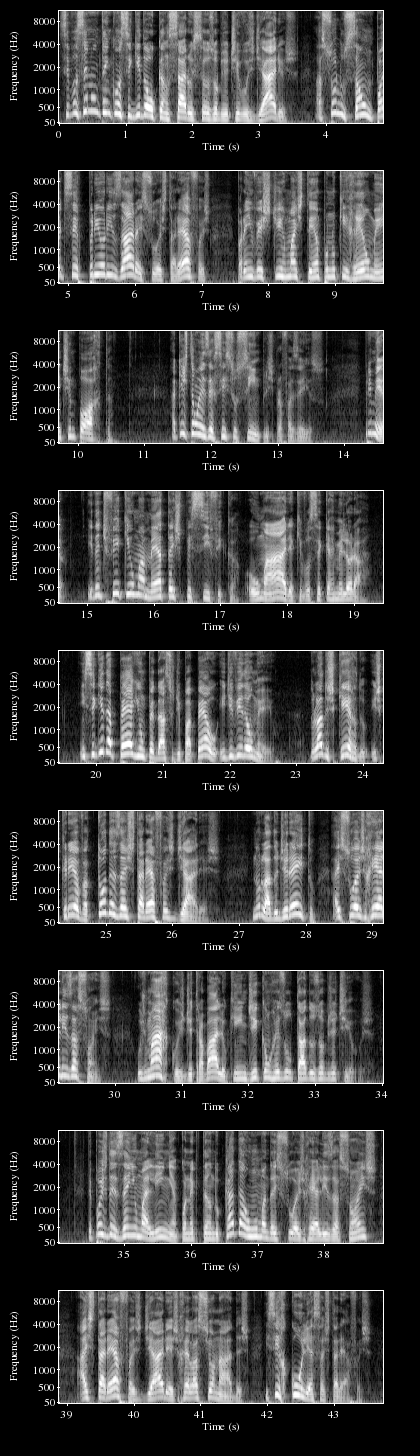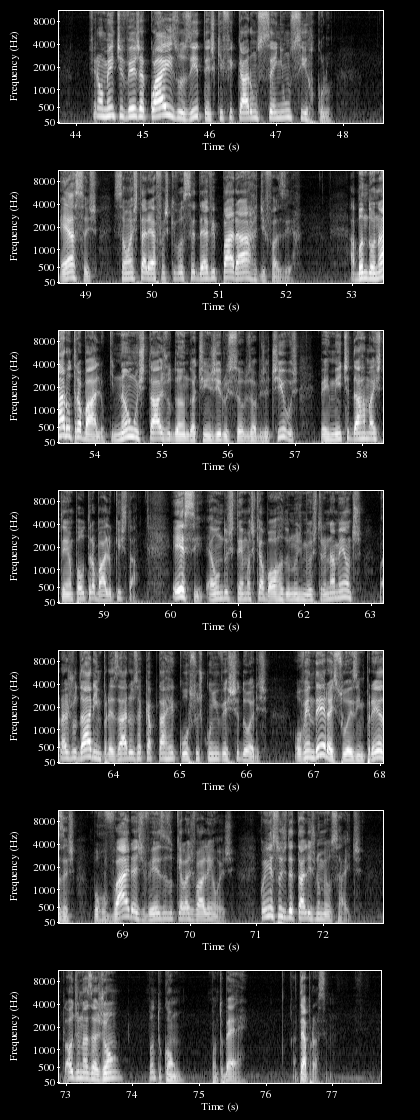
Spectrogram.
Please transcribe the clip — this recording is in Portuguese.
Se você não tem conseguido alcançar os seus objetivos diários, a solução pode ser priorizar as suas tarefas para investir mais tempo no que realmente importa. Aqui está um exercício simples para fazer isso. Primeiro, identifique uma meta específica ou uma área que você quer melhorar. Em seguida, pegue um pedaço de papel e divida ao meio. Do lado esquerdo, escreva todas as tarefas diárias. No lado direito, as suas realizações, os marcos de trabalho que indicam resultados objetivos. Depois desenhe uma linha conectando cada uma das suas realizações às tarefas diárias relacionadas e circule essas tarefas. Finalmente, veja quais os itens que ficaram sem um círculo. Essas são as tarefas que você deve parar de fazer. Abandonar o trabalho que não está ajudando a atingir os seus objetivos permite dar mais tempo ao trabalho que está. Esse é um dos temas que abordo nos meus treinamentos para ajudar empresários a captar recursos com investidores ou vender as suas empresas por várias vezes o que elas valem hoje. Conheça os detalhes no meu site claudionazajon.com.br. Até a próxima.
